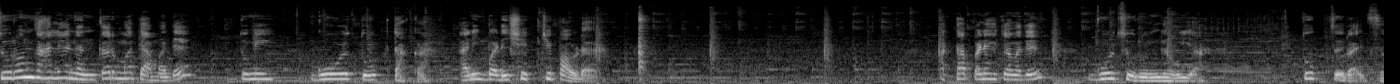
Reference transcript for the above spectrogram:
चुरून झाल्यानंतर मग त्यामध्ये तुम्ही गूळ तूप टाका. आणि बडीशेपची पावडर. आता आपण ह्याच्यामध्ये गूळ चुरून घेऊया. तूप चुरायचं.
